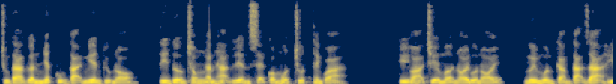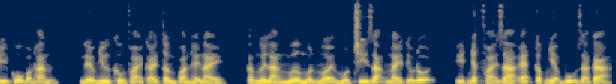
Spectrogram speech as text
chúng ta gần nhất cũng tại nghiên cứu nó, tin tưởng trong ngắn hạn liền sẽ có một chút thành quả. Kỳ họa chia mở nói đùa nói, ngươi muốn cảm tạ dạ hỉ cô bọn hắn nếu như không phải cái tầm quan hệ này, các ngươi làng mưa muốn mời một chi dạng này tiểu đội, ít nhất phải ra ép cấp nhiệm vụ giá cả,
